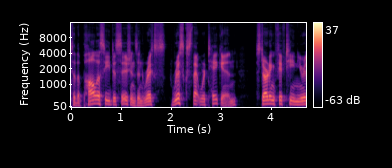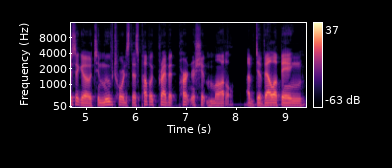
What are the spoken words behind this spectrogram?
to the policy decisions and risks risks that were taken starting 15 years ago to move towards this public-private partnership model of developing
